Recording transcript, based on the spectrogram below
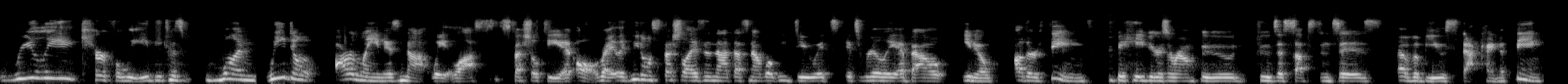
really carefully because one, we don't our lane is not weight loss specialty at all, right? Like we don't specialize in that. That's not what we do. It's it's really about, you know, other things, behaviors around food, foods as substances of abuse, that kind of thing.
